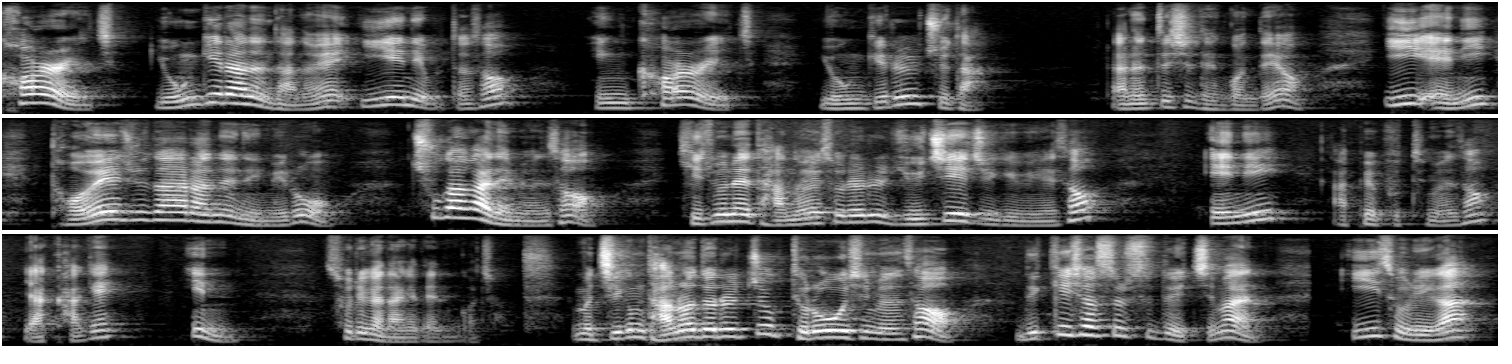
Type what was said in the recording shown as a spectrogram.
courage, 용기라는 단어에 en이 붙어서 encourage, 용기를 주다 라는 뜻이 된 건데요. en이 더해주다 라는 의미로 추가가 되면서 기존의 단어의 소리를 유지해 주기 위해서 n이 앞에 붙으면서 약하게 in 소리가 나게 되는 거죠. 지금 단어들을 쭉 들어오시면서 느끼셨을 수도 있지만 이 소리가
